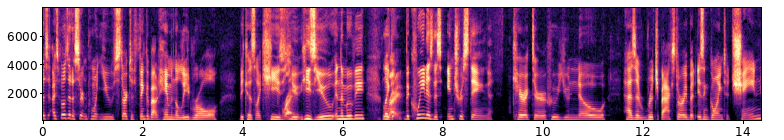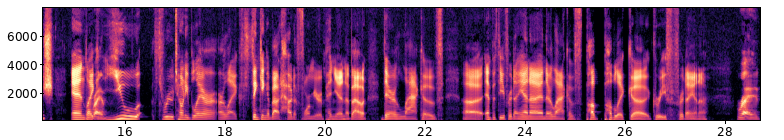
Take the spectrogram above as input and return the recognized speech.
at a, I suppose at a certain point you start to think about him in the lead role because like he's Right. you he's you in the movie. Like Right. the queen is this interesting character who you know has a rich backstory but isn't going to change and like Right. you through Tony Blair are like thinking about how to form your opinion about their lack of uh, empathy for Diana and their lack of pub- public uh, grief for Diana. Right.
